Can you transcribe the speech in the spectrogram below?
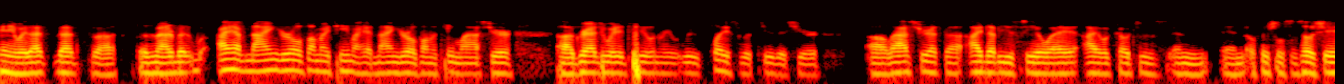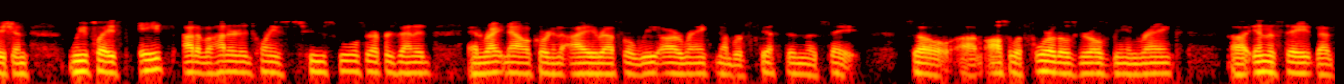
Anyway, that that uh, doesn't matter. But I have nine girls on my team. I had nine girls on the team last year. Uh, graduated two, and we we placed with two this year. Uh, last year at the IWCOA, Iowa Coaches and, and Officials Association, we placed eighth out of 122 schools represented, and right now, according to IA Wrestle, we are ranked number fifth in the state. So, um, also with four of those girls being ranked uh, in the state, that's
